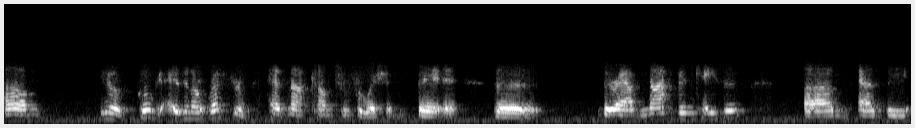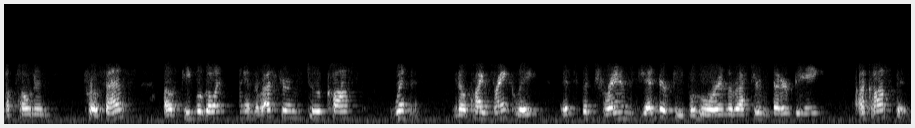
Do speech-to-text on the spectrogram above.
um, you know, who is in a restroom has not come to fruition. They, the there have not been cases, um, as the opponents profess, of people going in the restrooms to accost women. You know, quite frankly, it's the transgender people who are in the restrooms that are being accosted.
